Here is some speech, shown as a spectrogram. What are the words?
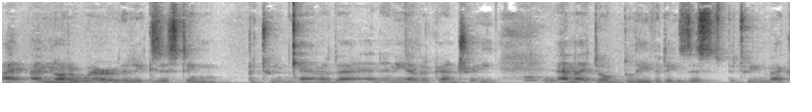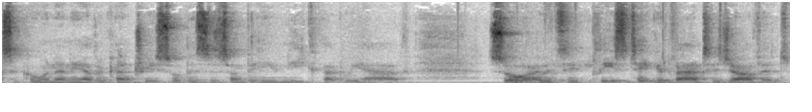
I, I'm not aware of it existing between Canada and any other country, and I don't believe it exists between Mexico and any other country. So this is something unique that we have. So I would say please take advantage of it.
